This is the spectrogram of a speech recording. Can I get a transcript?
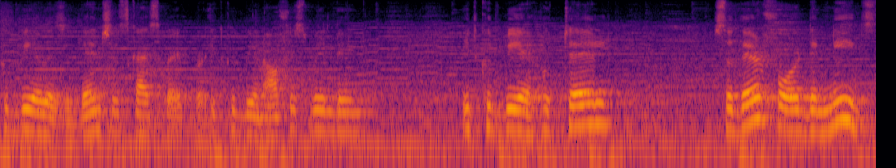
could be a residential skyscraper, it could be an office building, it could be a hotel. So therefore, the needs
